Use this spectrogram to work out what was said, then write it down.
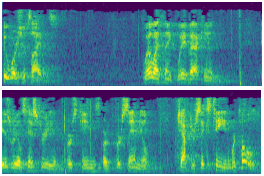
who worships idols? Well, I think way back in Israel's history in 1 Kings or 1 Samuel chapter 16, we're told.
